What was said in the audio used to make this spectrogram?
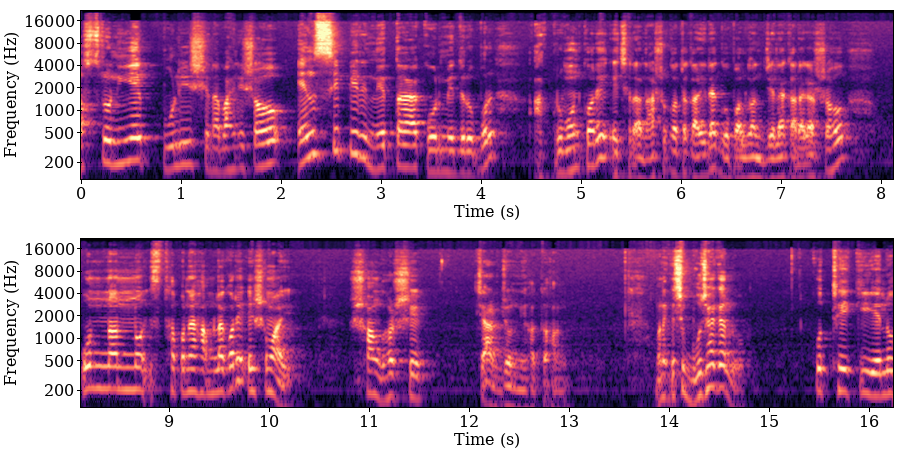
অস্ত্র নিয়ে পুলিশ, সেনাবাহিনী সহ এনসিপির নেতা কর্মীদের উপর আক্রমণ করে। এছাড়া নাশকতাকারীরা গোপালগঞ্জ জেলা কারাগার সহ অন্যান্য স্থাপনায় হামলা করে। এ সময় সংঘর্ষে চারজন নিহত হন। মানে কিছু বোঝা গেল? কোথেকে কী এলো?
